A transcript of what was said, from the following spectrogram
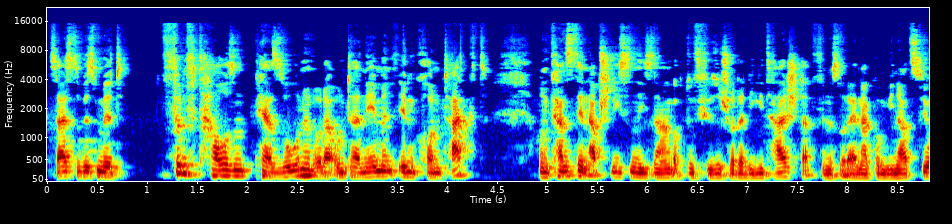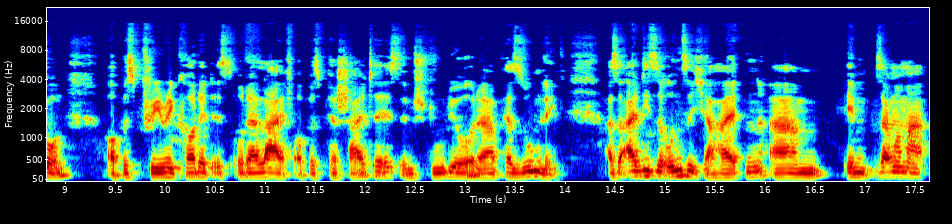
Das heißt, du bist mit 5000 Personen oder Unternehmen im Kontakt und kannst den abschließend nicht sagen, ob du physisch oder digital stattfindest oder in einer Kombination, ob es pre-recorded ist oder live, ob es per Schalte ist im Studio oder per Zoom-Link. Also all diese Unsicherheiten ähm, im, sagen wir mal,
